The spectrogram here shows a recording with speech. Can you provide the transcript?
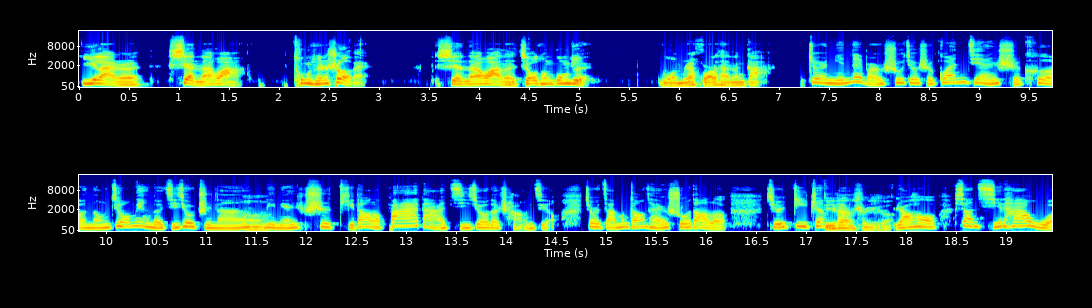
依赖着现代化通讯设备、现代化的交通工具，我们这活才能干。就是您那本书，就是《关键时刻能救命的急救指南》，里面是提到了八大急救的场景。就是咱们刚才说到了，其实地震，地震是一个。然后像其他我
